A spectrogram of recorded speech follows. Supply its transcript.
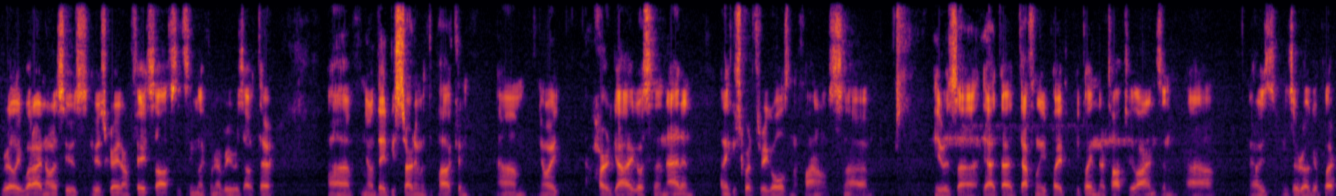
really what I noticed he was he was great on face-offs. It seemed like whenever he was out there, uh, you know they'd be starting with the puck, and um, you know, he, hard guy goes to the net, and I think he scored three goals in the finals. Um he was uh, yeah, definitely played. He played in their top two lines, and uh, you know, he's he's a real good player.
